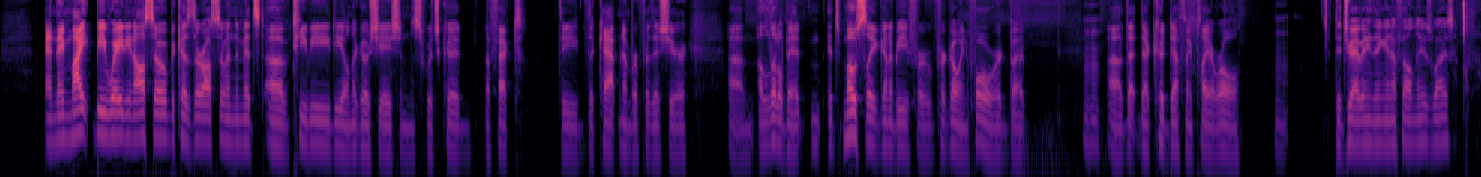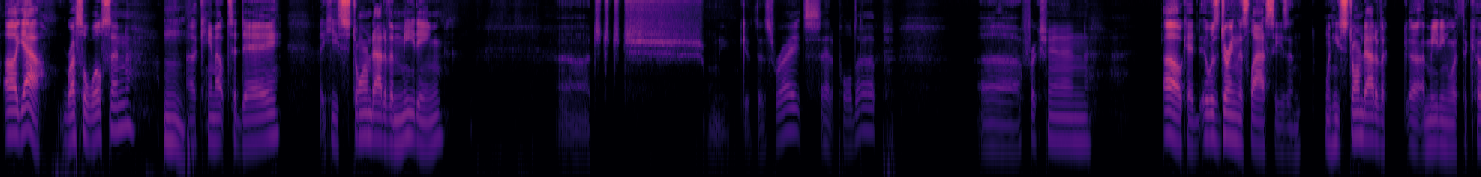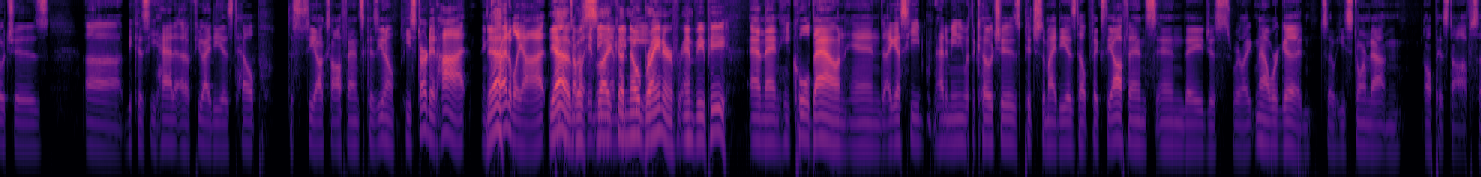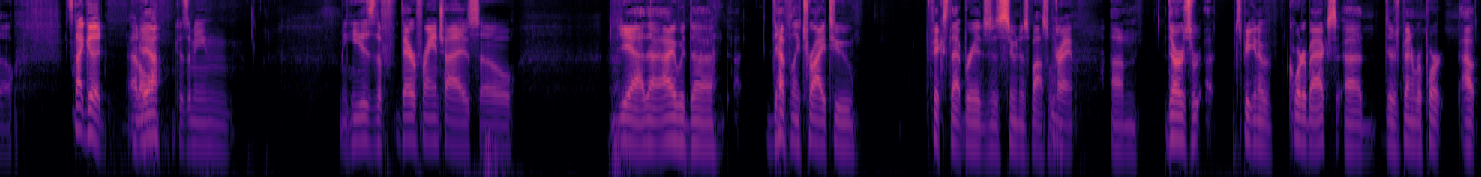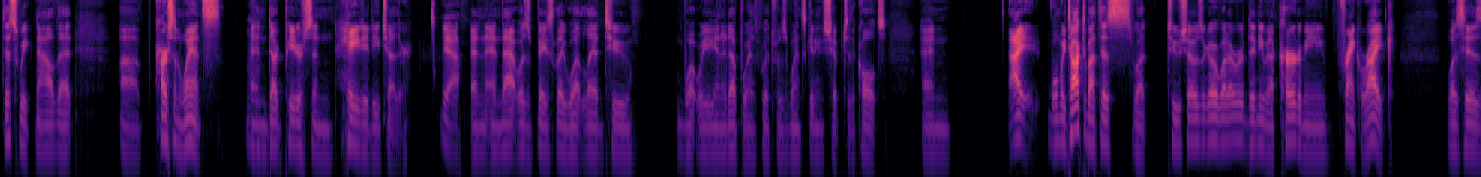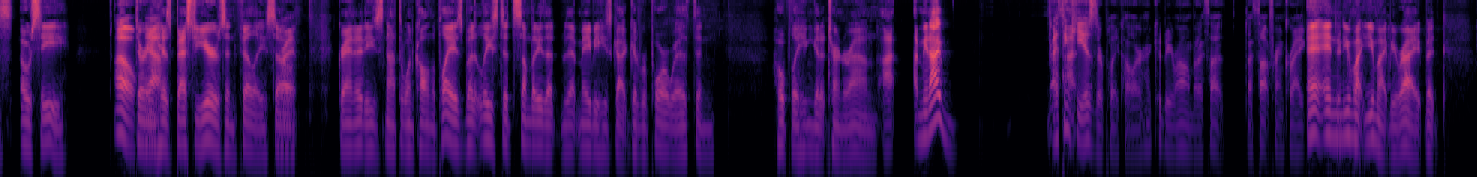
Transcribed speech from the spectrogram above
And they might be waiting also because they're also in the midst of TV deal negotiations, which could affect the the cap number for this year um, a little bit. It's mostly going to be for for going forward, but Mhm. uh, that that could definitely play a role. Hmm. Did you have anything NFL news wise? Uh, yeah. Russell Wilson Mm. uh, came out today that he stormed out of a meeting. Uh, let me get this right. I had it pulled up. Uh, friction. Oh, okay. It was during this last season when he stormed out of a, uh, a meeting with the coaches uh, because he had a few ideas to help the Seahawks offense. Because you know he started hot, Yeah. incredibly hot. Yeah, were it was him being like a no brainer for MVP. And then he cooled down and i guess he had a meeting with the coaches pitched some ideas to help fix the offense and they just were like no we're good so he stormed out and all pissed off so it's not good at all. Yeah. all because i mean i mean he is the their franchise so Yeah, that I would uh, definitely try to fix that bridge as soon as possible. right Um, there's uh, speaking of quarterbacks, uh, there's been a report out this week now that uh, Carson Wentz Mhm. and Doug Pederson hated each other, yeah and and that was basically what led to what we ended up with, which was Wentz getting shipped to the Colts. And I, when we talked about this, what two shows ago, or whatever, it didn't even occur to me. Frank Reich was his OC oh during yeah. his best years in Philly. So, Right. Granted, he's not the one calling the plays, but at least it's somebody that that maybe he's got good rapport with, and hopefully he can get it turned around. I, I mean, I i think I- he is their play caller i could be wrong but i thought i thought frank reich and, and you might you might be right, but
